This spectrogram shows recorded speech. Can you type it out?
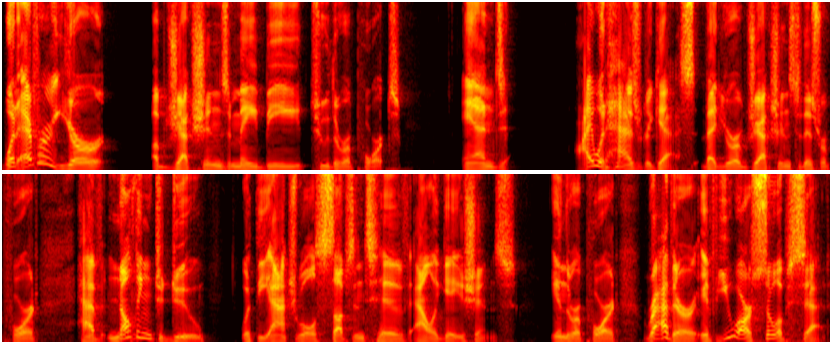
whatever your objections may be to the report, and I would hazard a guess that your objections to this report have nothing to do with the actual substantive allegations in the report. Rather, if you are so upset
